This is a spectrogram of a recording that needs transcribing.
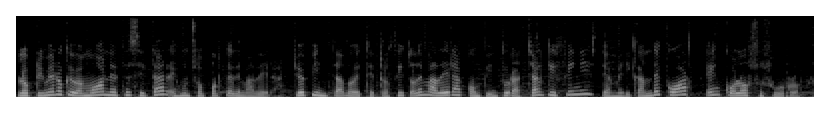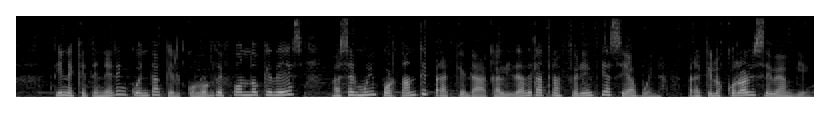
Lo primero que vamos a necesitar es un soporte de madera. Yo he pintado este trocito de madera con pintura Chalky Finish de American Deco Art en color susurro tienes que tener en cuenta que el color de fondo que des va a ser muy importante para que la calidad de la transferencia sea buena, para que los colores se vean bien.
